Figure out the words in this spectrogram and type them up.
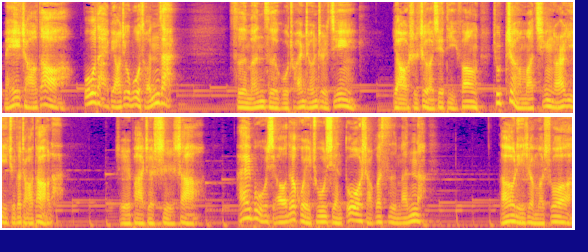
没找到，不代表就不存在。四门自古传承至今，要是这些地方就这么轻而易举的找到了，只怕这世上还不晓得会出现多少个四门呢。老李这么说，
